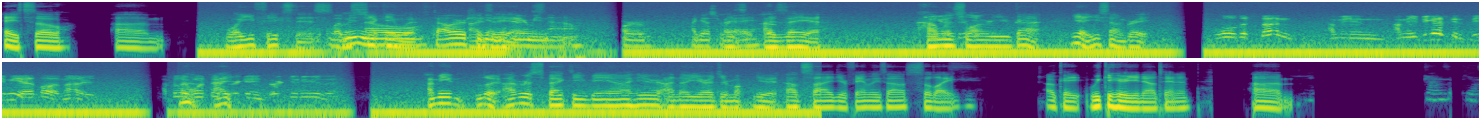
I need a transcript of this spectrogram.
Hey, so um while you fix this, Let me know, with tell her if she can hear me now. Or, I guess, Ray. Isaiah. How much hear me? longer you got? Yeah, you sound great. Well, the sun. I mean, I mean, if you guys can see me, that's all that matters. I feel like Uh, once I- I start getting dark in here, then I mean, look, I respect you being out here. I know you're at your you're outside your family's house, so like, okay, we can hear you now, Tannon. Um, Sounds like he has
